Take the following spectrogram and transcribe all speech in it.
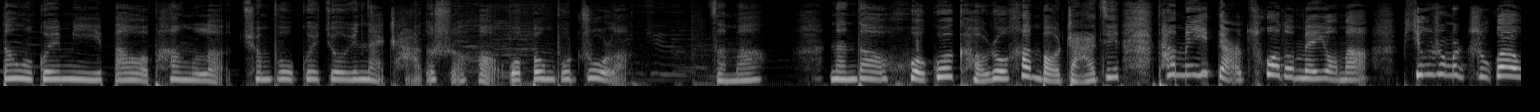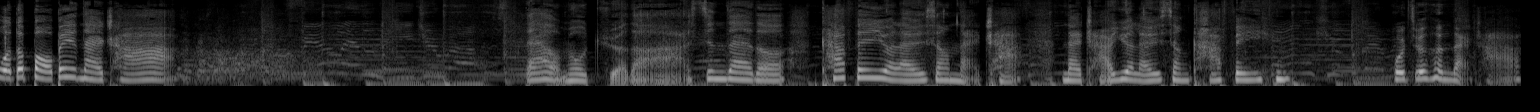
当我闺蜜把我胖了全部归咎于奶茶的时候，我绷不住了。怎么？难道火锅、烤肉、汉堡、炸鸡，他们一点错都没有吗？凭什么只怪我的宝贝奶茶？大家有没有觉得啊？现在的咖啡越来越像奶茶，奶茶越来越像咖啡。我觉得奶茶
